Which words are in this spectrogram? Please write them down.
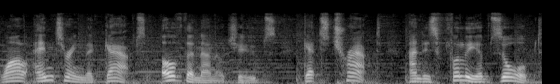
while entering the gaps of the nanotubes, gets trapped and is fully absorbed.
